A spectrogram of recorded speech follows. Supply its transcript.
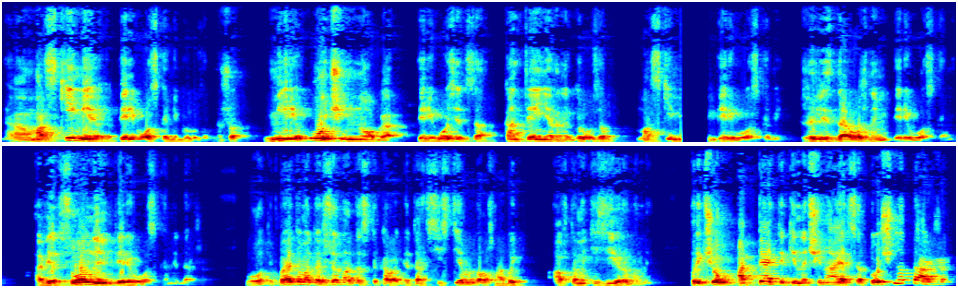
морскими перевозками грузов, потому что в мире очень много перевозится контейнерных грузов морскими перевозками, железнодорожными перевозками, авиационными перевозками даже. Вот. И поэтому это все надо стыковать. Эта система должна быть автоматизированной. Причем, опять-таки, начинается точно так же.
